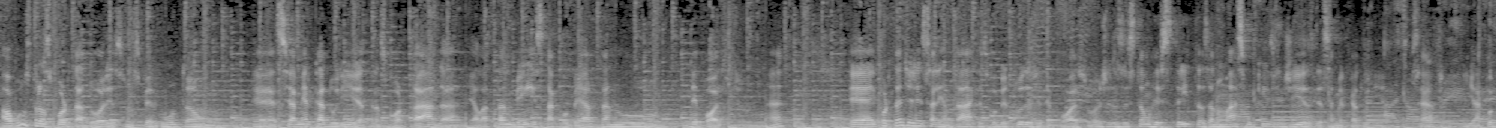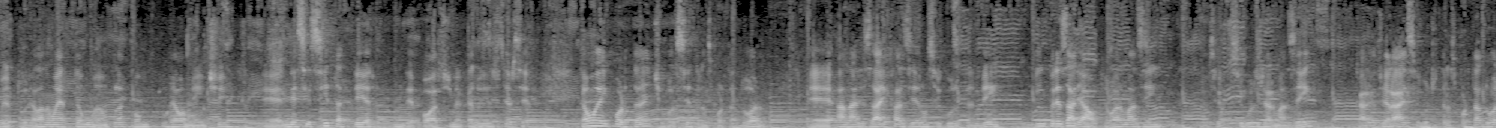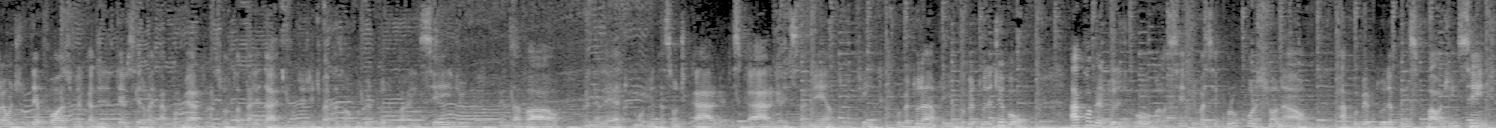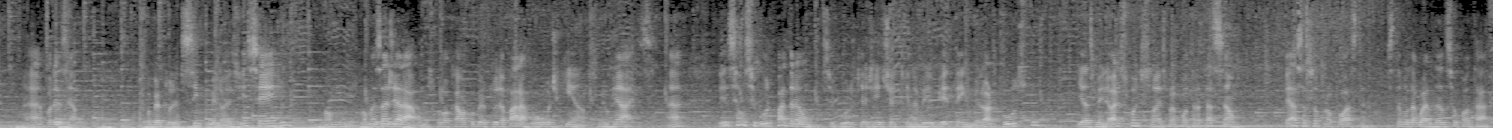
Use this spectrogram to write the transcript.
Alguns transportadores nos perguntam é, se a mercadoria transportada ela também está coberta no depósito. Né? É importante a gente salientar que as coberturas de depósito hoje estão restritas a no máximo 15 dias dessa mercadoria, certo? E a cobertura ela não é tão ampla como realmente é, necessita ter um depósito de mercadorias de terceiro. Então é importante você, transportador, é, analisar e fazer um seguro também empresarial, que é o armazém, seguros de armazém, cargas gerais, seguro de transportadora, onde o depósito de mercadoria de terceiro vai estar coberto na sua totalidade, onde a gente vai fazer uma cobertura para incêndio, vendaval, pane elétrico, movimentação de carga, descarga, içamento, enfim, cobertura ampla e a cobertura de roubo. A cobertura de roubo ela sempre vai ser proporcional à cobertura principal de incêndio. Né? Por exemplo, a cobertura de 5 milhões de incêndio, vamos, vamos exagerar, vamos colocar uma cobertura para roubo de 500 mil reais. Né? Esse é um seguro padrão, seguro que a gente aqui na BIB tem o melhor custo e as melhores condições para contratação. Peça a sua proposta, estamos aguardando seu contato.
